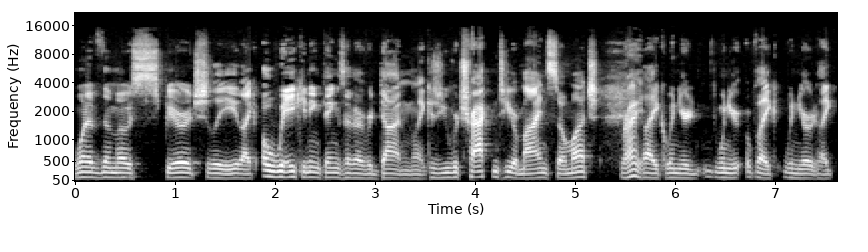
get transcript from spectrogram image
one of the most spiritually like awakening things I've ever done. Like, because you retract into your mind so much, Right. Like when you're when you're like when you're like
